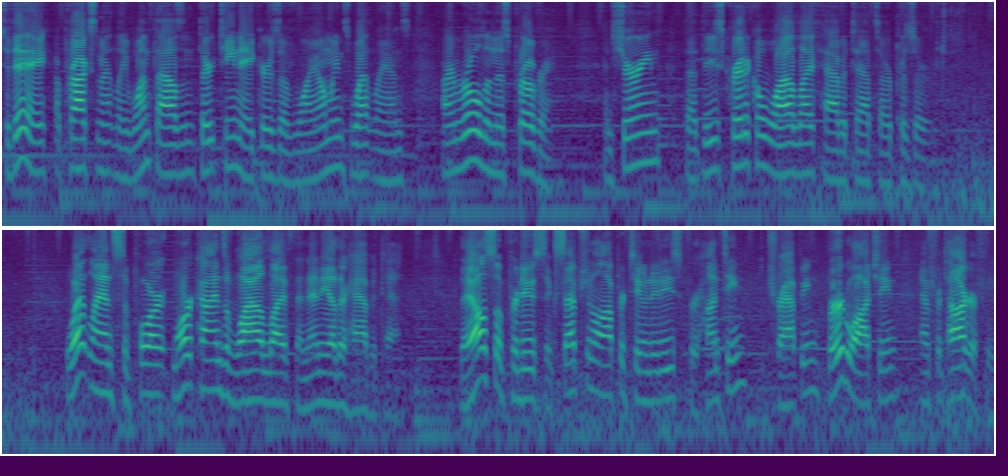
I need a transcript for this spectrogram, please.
Today, approximately 1,013 acres of Wyoming's wetlands are enrolled in this program, ensuring that these critical wildlife habitats are preserved. Wetlands support more kinds of wildlife than any other habitat. They also produce exceptional opportunities for hunting, trapping, birdwatching, and photography.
